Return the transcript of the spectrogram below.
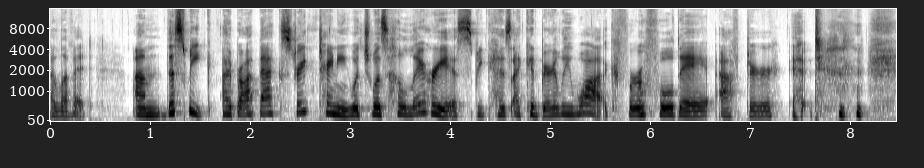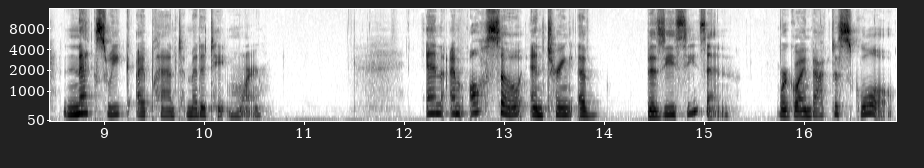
I love it. Um, this week, I brought back strength training, which was hilarious because I could barely walk for a full day after it. Next week, I plan to meditate more. And I'm also entering a busy season. We're going back to school.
